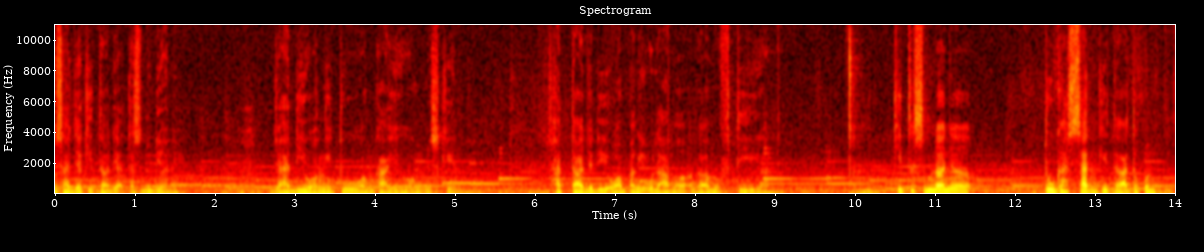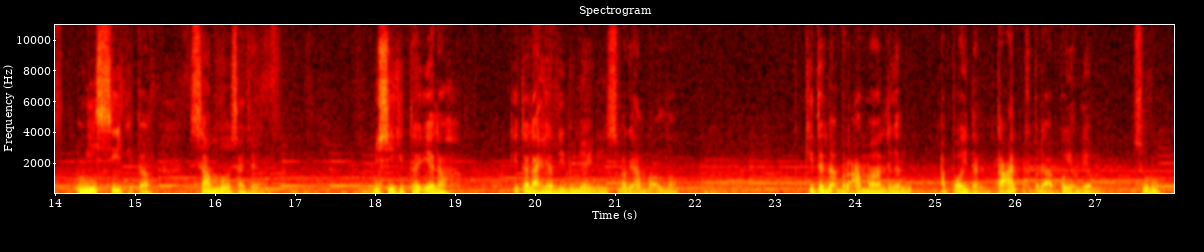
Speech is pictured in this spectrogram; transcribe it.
saja kita di atas dunia ni? Jadi orang itu orang kaya orang miskin. Hatta jadi orang panggil ulama ke mufti ke. Kita sebenarnya tugasan kita ataupun misi kita sama saja. Misi kita ialah kita lahir di dunia ini sebagai hamba Allah. Kita nak beramal dengan apa dan taat kepada apa yang dia suruh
